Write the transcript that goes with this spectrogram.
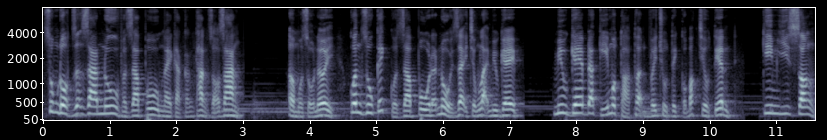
xung đột giữa Zanu và Zapu ngày càng căng thẳng rõ ràng. Ở một số nơi, quân du kích của Zapu đã nổi dậy chống lại Mugabe. Mugabe đã ký một thỏa thuận với chủ tịch của Bắc Triều Tiên, Kim Yi-sung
